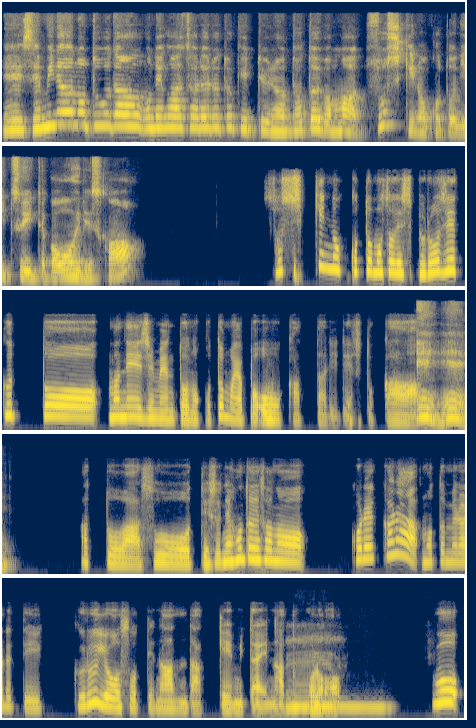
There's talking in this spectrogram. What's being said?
えーセミナーの登壇お願いされるときっていうのは、例えばまあ、組織のことについてが多いですか？組織のこともそうです。プロジェクトマネージメントのこともやっぱ多かったりですとかえ、え、ええ。あとはそうですね。本当にその、これから求められてくる要素ってなんだっけみたいなところを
